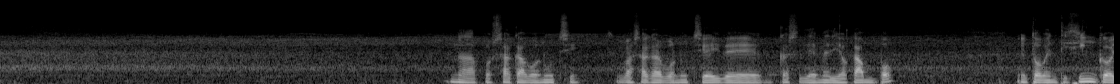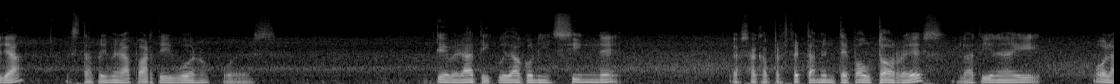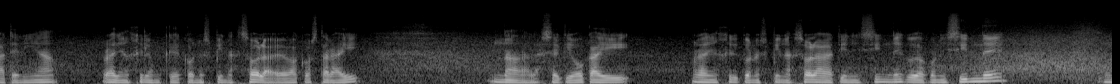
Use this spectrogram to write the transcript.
Nada, pues saca Bonucci. Va a sacar Bonucci ahí de casi de medio campo. Minuto 25 ya. Esta primera parte y bueno pues Verati, cuidado con Insigne. La saca perfectamente Pau Torres. La tiene ahí o la tenía Brian Hill aunque con sola le va a costar ahí. Nada, la se equivoca ahí. Brian Hill con sola la tiene Insigne, cuidado con Insigne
